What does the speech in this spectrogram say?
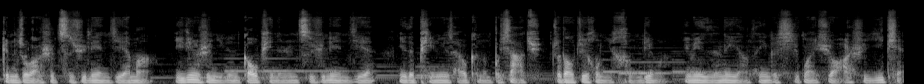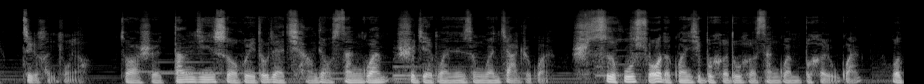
跟着周老师持续链接嘛？一定是你跟高频的人持续链接，你的频率才有可能不下去，直到最后你恒定了。因为人类养成一个习惯需要二十一天，这个很重要。周老师，当今社会都在强调三观、世界观、人生观、价值观，似乎所有的关系不和都和三观不合有关。我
